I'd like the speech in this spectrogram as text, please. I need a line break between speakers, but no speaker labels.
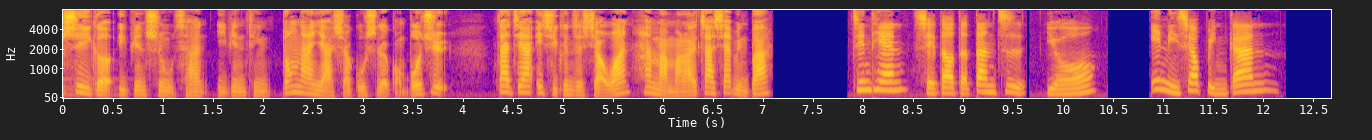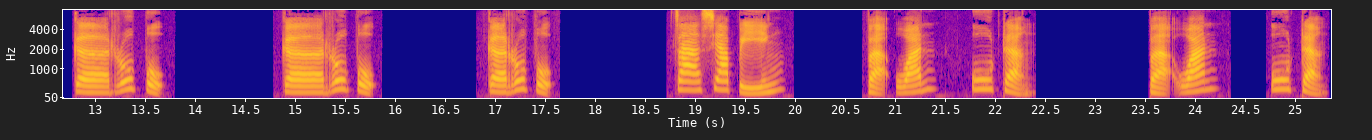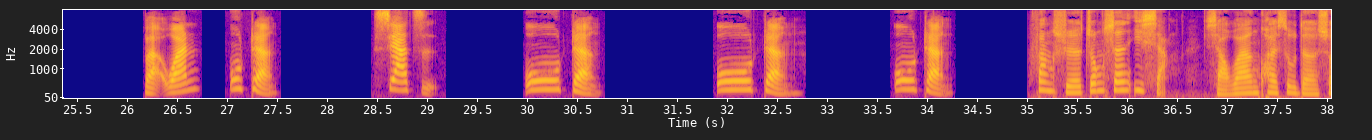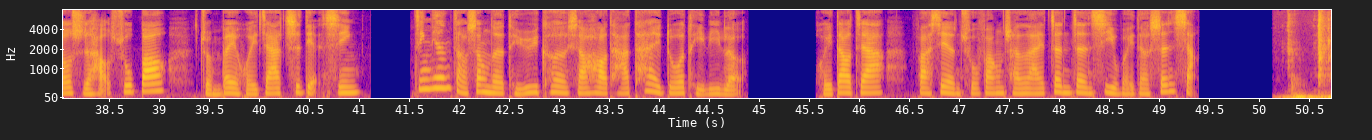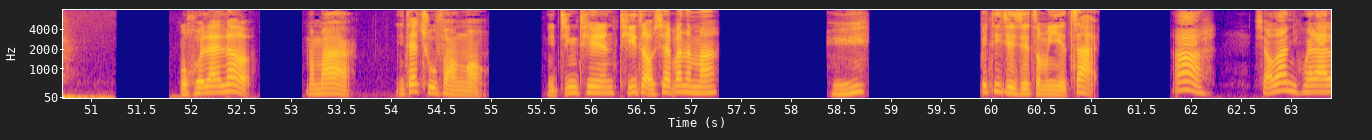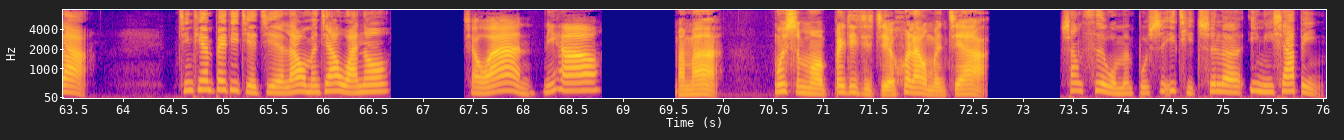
是一个一边吃午餐一边听东南亚小故事的广播剧。大家一起跟着小弯和妈妈来炸虾饼吧。
今天写到的单字有？印尼小饼干 （gerubu）、gerubu、gerubu，炸虾饼。（bakwan udang）、bakwan udang、bakwan udang，虾子。udang、udang、udang。
放学钟声一响。小弯快速的收拾好书包，准备回家吃点心。今天早上的体育课消耗他太多体力了。回到家，发现厨房传来阵阵细微的声响。
我回来了，妈妈，你在厨房哦？你今天提早下班了吗？咦，贝蒂姐姐怎么也在？
啊，小万，你回来啦！今天贝蒂姐姐来我们家玩哦。
小万，你好，
妈妈。为什么贝蒂姐姐会来我们家啊？
上次我们不是一起吃了印尼虾饼？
